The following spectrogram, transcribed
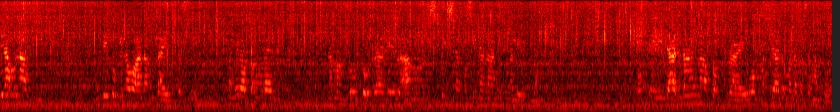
Hindi ako na hindi ko ginawa ng live kasi mahirap ang live na magluto dahil ang space ng kusina namin maliit lang. Okay, dahan-dahan na pag-fry. Huwag masyado malakas ang apoy.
